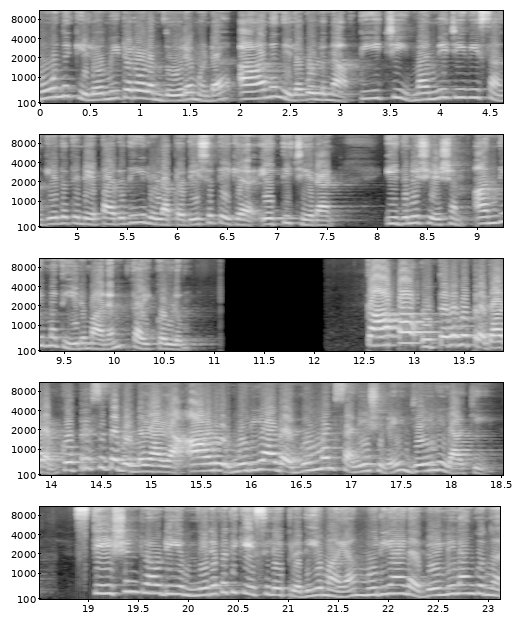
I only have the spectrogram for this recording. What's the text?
മൂന്ന് കിലോമീറ്ററോളം ദൂരമുണ്ട് ആന നിലകൊള്ളുന്ന പീച്ചി വന്യജീവി സങ്കേതത്തിന്റെ പരിധിയിലുള്ള പ്രദേശത്തേക്ക് എത്തിച്ചേരാൻ. ഇതിനുശേഷം അന്തിമ തീരുമാനം കൈക്കൊള്ളും. കാപ്പ ഉത്തരവ് പ്രകാരം കുപ്രസിദ്ധ ഗുണ്ടയായ ആളൂർ മുരിയാട് ഗുമ്മൻ സനീഷിനെ ജയിലിലാക്കി. സ്റ്റേഷൻ റൌഡിയും നിരവധി കേസിലെ പ്രതിയുമായ മുരിയാട് വെള്ളിലാങ്കുന്ന്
